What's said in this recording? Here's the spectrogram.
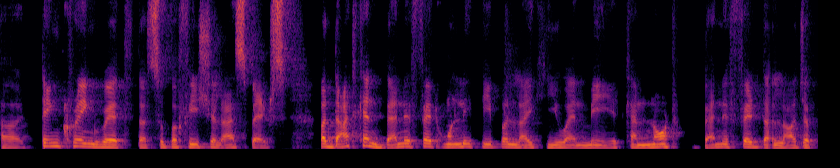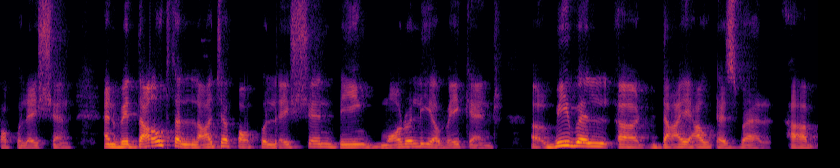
uh, tinkering with the superficial aspects but that can benefit only people like you and me. It cannot benefit the larger population. And without the larger population being morally awakened uh, we will uh, die out as well uh,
